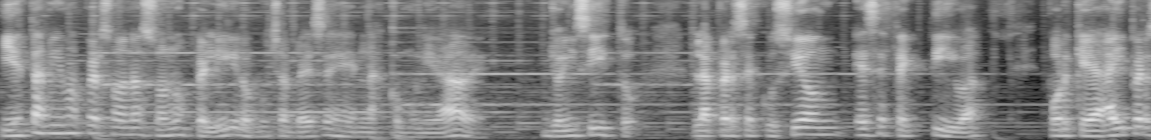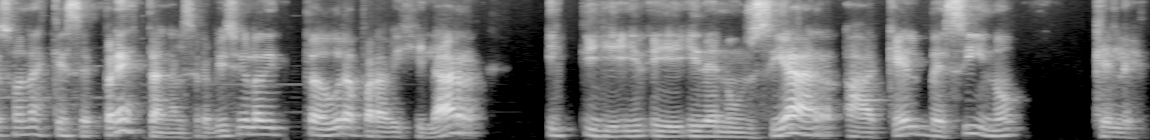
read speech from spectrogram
Y estas mismas personas son los peligros muchas veces en las comunidades. Yo insisto, la persecución es efectiva porque hay personas que se prestan al servicio de la dictadura para vigilar y, denunciar a aquel vecino que le,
